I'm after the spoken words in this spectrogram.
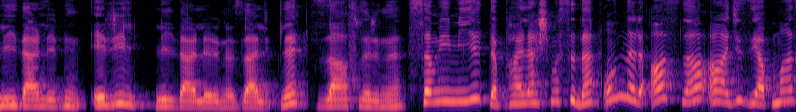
liderlerin, eril liderlerin özellikle zaaflarını samimiyetle paylaşması da onları asla aciz yapmaz.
